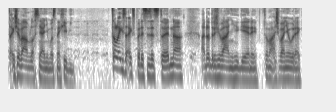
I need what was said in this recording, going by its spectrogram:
Takže vám vlastně ani moc nechybí. Tolik za expedici Z101 a dodržování hygieny. Tomáš Vaňourek.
